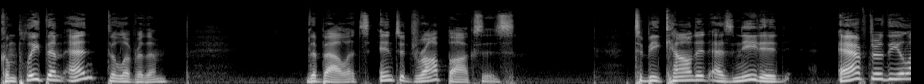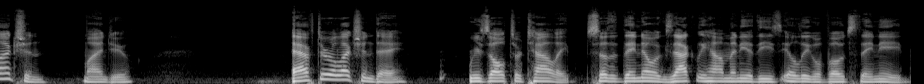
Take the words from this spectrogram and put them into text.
complete them and deliver them the ballots into drop boxes to be counted as needed after the election, mind you. After election day, results are tallied so that they know exactly how many of these illegal votes they need.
